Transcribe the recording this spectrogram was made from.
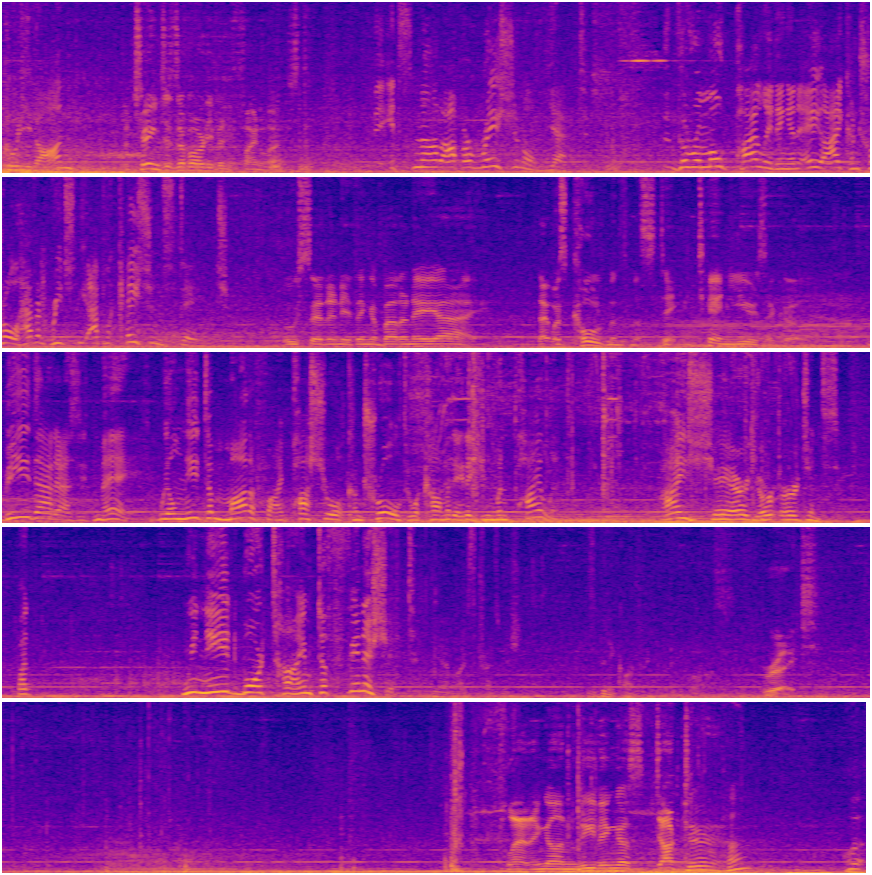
Agreed on. The changes have already been finalized. It's not operational yet. The remote piloting and AI control haven't reached the application stage. Who said anything about an AI? That was Coldman's mistake ten years ago. Be that as it may, we'll need to modify postural control to accommodate a human pilot. I share your urgency, but we need more time to finish it. We analyzed the transmission. He's been in contact with the big boss. Right. Planning on leaving us, Doctor? Huh? What?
